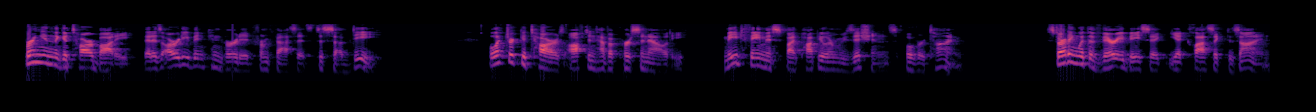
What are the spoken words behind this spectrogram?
Bring in the guitar body that has already been converted from facets to sub-D. Electric guitars often have a personality, made famous by popular musicians over time. Starting with a very basic yet classic design,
